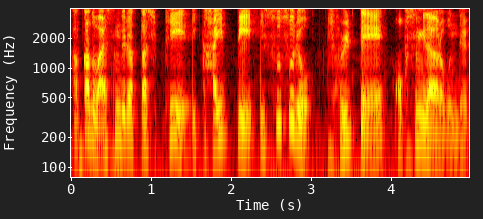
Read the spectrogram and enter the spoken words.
아까도 말씀드렸다시피 이 가입비 이 수수료 절대 없습니다 여러분들.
